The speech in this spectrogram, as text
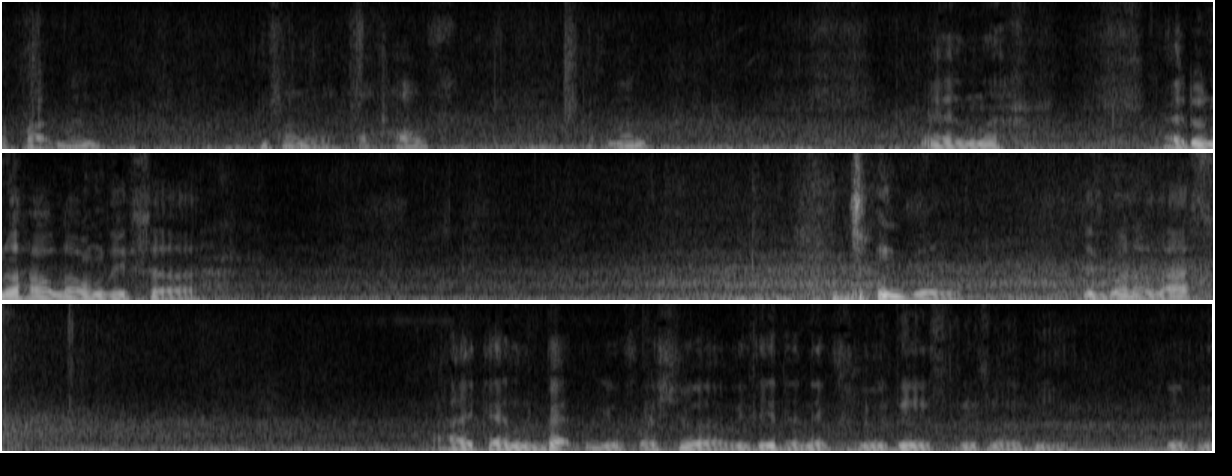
apartment in front of a house apartment. And I don't know how long this uh, jungle is gonna last. I can bet you for sure within the next few days this will be will be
